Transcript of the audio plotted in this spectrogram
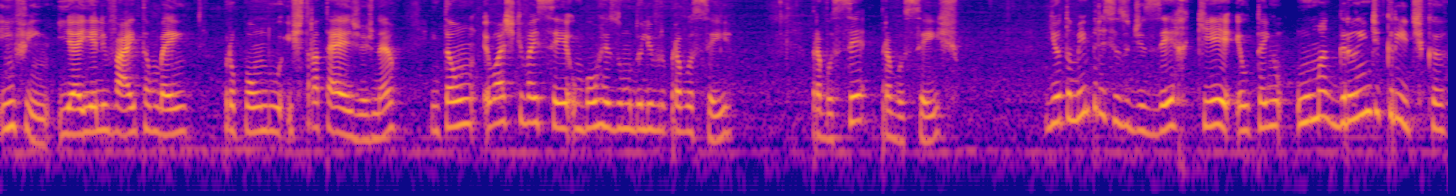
Enfim, e aí ele vai também propondo estratégias, né? Então, eu acho que vai ser um bom resumo do livro para você, para você, para vocês. E eu também preciso dizer que eu tenho uma grande crítica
